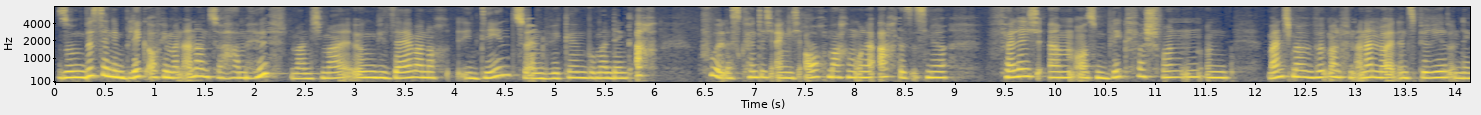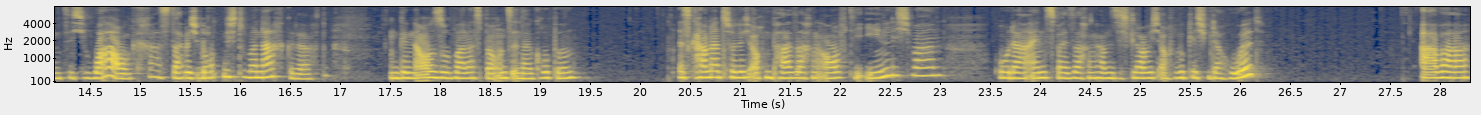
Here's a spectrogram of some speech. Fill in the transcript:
so ein bisschen den Blick auf jemand anderen zu haben, hilft manchmal, irgendwie selber noch Ideen zu entwickeln, wo man denkt, ach, cool, das könnte ich eigentlich auch machen oder ach, das ist mir völlig ähm, aus dem Blick verschwunden und manchmal wird man von anderen Leuten inspiriert und denkt sich, wow, krass, da habe ich überhaupt nicht drüber nachgedacht. Und genau so war das bei uns in der Gruppe. Es kamen natürlich auch ein paar Sachen auf, die ähnlich waren oder ein, zwei Sachen haben sich, glaube ich, auch wirklich wiederholt. Aber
